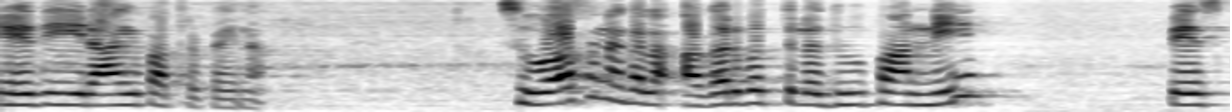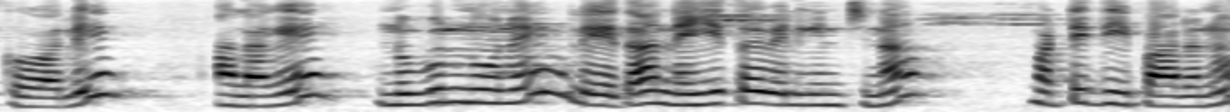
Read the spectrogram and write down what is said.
ఏది? ఈ రాగి పాత్ర పైన. సువాసన గల అగరబత్తుల ధూపాన్ని వేసుకోవాలి. అలాగే నువ్వుల నూనె లేదా నెయ్యితో వెలిగించిన మట్టి దీపాలను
